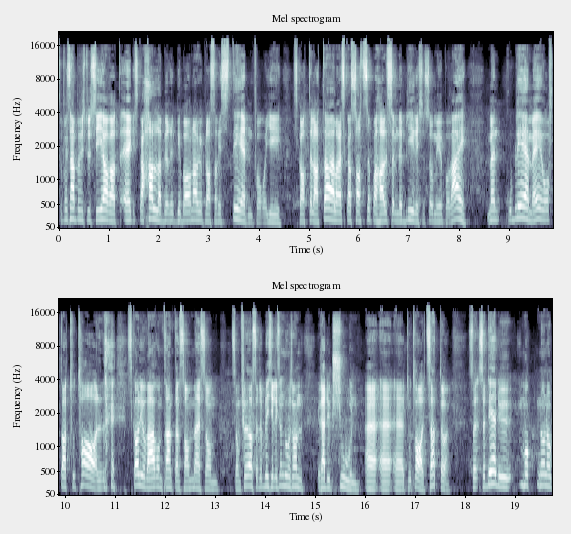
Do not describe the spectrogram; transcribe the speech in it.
Så for eksempel, Hvis du sier at jeg skal heller bygge barnehageplasser istedenfor å gi skattelette, eller jeg skal satse på helse, men det blir ikke så mye på vei, men problemet er jo ofte at totalen skal jo være omtrent den samme som, som før. Så det blir ikke liksom noen sånn reduksjon eh, eh, eh totalt sett. da. Så, så, det du må nå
